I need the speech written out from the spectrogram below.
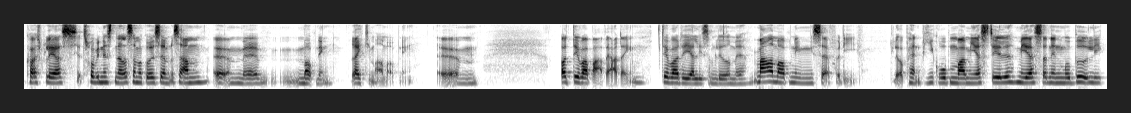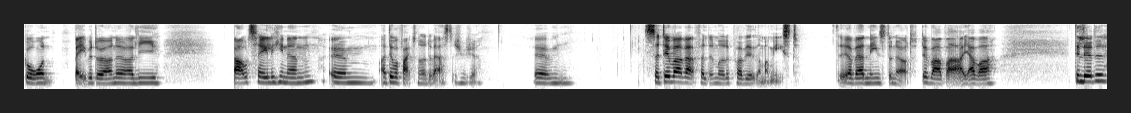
cosplayers. Jeg tror, vi næsten alle sammen har gået i det samme øh, med mobning. Rigtig meget mobning. Øh, og det var bare hverdagen. Det var det, jeg ligesom levede med. Meget mobning, især fordi Leopan pigegruppen var mere stille, mere sådan en modbydelig, gå rundt bag ved dørene og lige bagtale hinanden. Øhm, og det var faktisk noget af det værste, synes jeg. Øhm, så det var i hvert fald den måde, det påvirkede mig mest det at være den eneste nørd. Det var bare, jeg var det lette,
